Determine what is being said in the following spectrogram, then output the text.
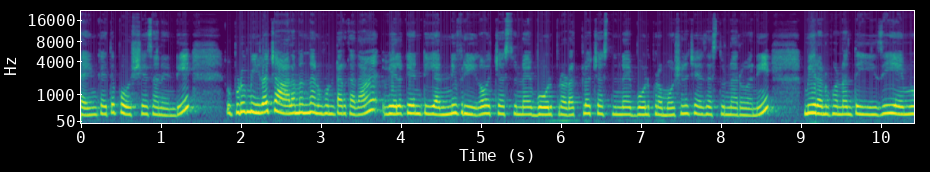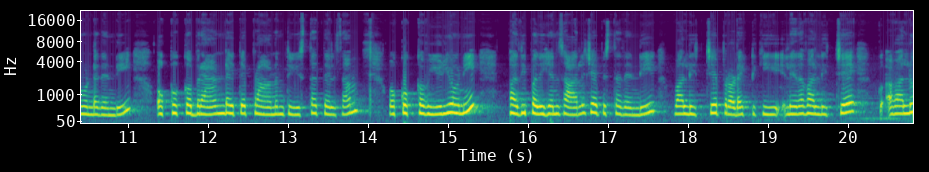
టైంకి అయితే పోస్ట్ చేశానండి. ఇప్పుడు మీలో చాలామంది అనుకుంటారు కదా వీళ్ళకేంటి అన్నీ ఫ్రీగా వచ్చేస్తున్నాయి బోల్డ్ ప్రోడక్ట్లు వచ్చేస్తున్నాయి బోల్డ్ ప్రమోషన్ చేసేస్తున్నారు అని. మీరు అనుకున్నంత ఈజీ ఏమీ ఉండదండి. ఒక్కొక్క బ్రాండ్ అయితే ప్రాణం తీస్తే తెలుసా? ఒక్కొక్క వీడియోని పది పదిహేను సార్లు చేపిస్తుందండి. వాళ్ళు ఇచ్చే ప్రోడక్ట్కి లేదా వాళ్ళు ఇచ్చే వాళ్ళు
